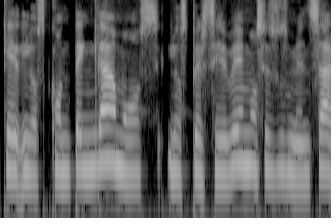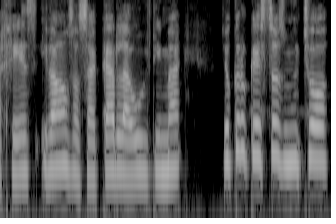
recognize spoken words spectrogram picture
que los contengamos, los percebemos esos mensajes y vamos a sacar la última. Yo creo que esto es mucho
